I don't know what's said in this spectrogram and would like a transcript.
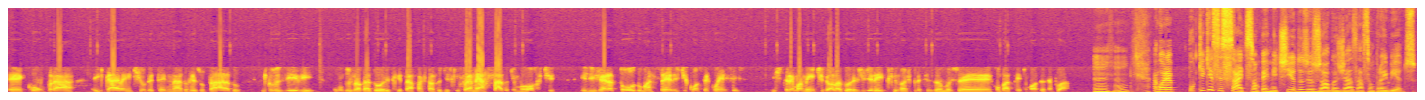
é, comprar e garantir um determinado resultado, inclusive um dos jogadores que está afastado disse que foi ameaçado de morte, ele gera toda uma série de consequências extremamente violadoras de direitos que nós precisamos é, combater de modo exemplar. Uhum. Agora, por que, que esses sites são permitidos e os jogos de azar são proibidos?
